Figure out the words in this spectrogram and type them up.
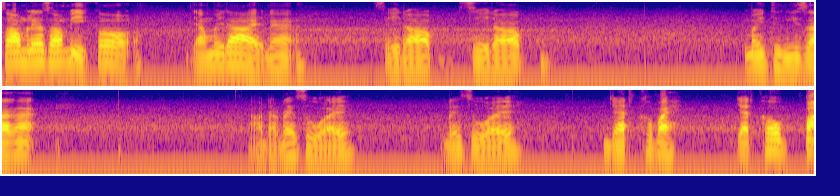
ซ้อมแล้วซ้อมอีกก็ยังไม่ได้นะซีดอฟซีดอฟไม่ถึงอีซักอะเอาดักได้สวย ได้สวย ยัดเข้าไป ยัดเข้าไป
